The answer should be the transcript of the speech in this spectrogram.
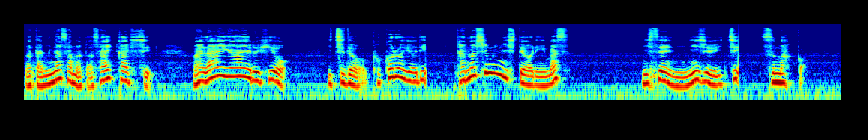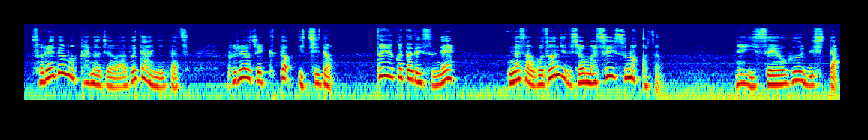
また皆様と再会し笑い合える日を一度心より楽しみにしております。2021スマコそれでも彼女は舞台に立つプロジェクト一度ということですね。皆さんご存知でしょ？増井スマ子さん。ね、一世を風靡した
